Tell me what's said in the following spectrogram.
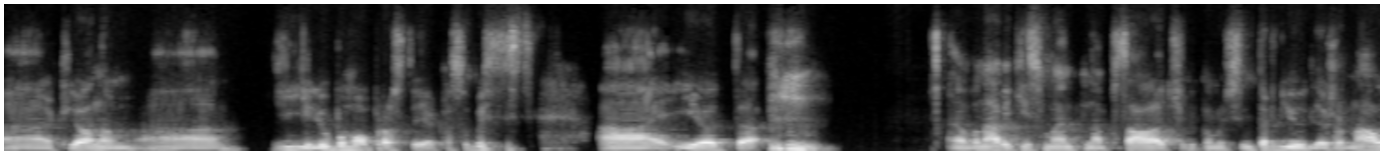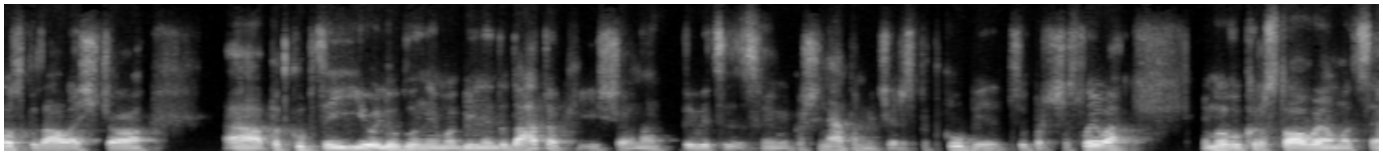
е, Кльоном її любимо просто як особистість. А і от вона в якийсь момент написала чи в якомусь інтерв'ю для журналу, сказала, що Подкуб це її улюблений мобільний додаток, і що вона дивиться за своїми кошенятами через Подкуб і супер щаслива. І ми використовуємо це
